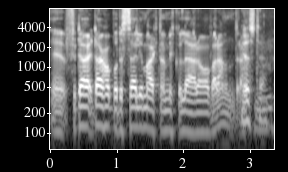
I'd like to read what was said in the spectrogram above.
Eh, för där, där har både sälj och marknad mycket att lära av varandra. Just det. Mm.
